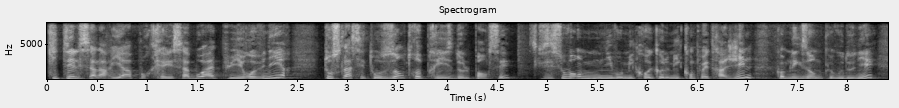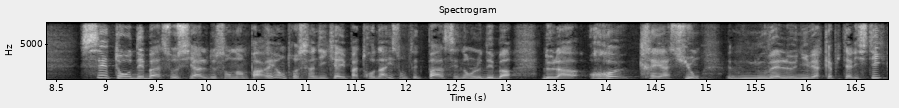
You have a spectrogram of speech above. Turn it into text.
quitter le salariat pour créer sa boîte, puis y revenir. Tout cela, c'est aux entreprises de le penser, parce que c'est souvent au niveau microéconomique qu'on peut être agile, comme l'exemple que vous donniez. C'est au débat social de s'en emparer entre syndicats et patronat. Ils sont peut-être pas assez dans le débat de la recréation de nouvel univers capitalistique.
